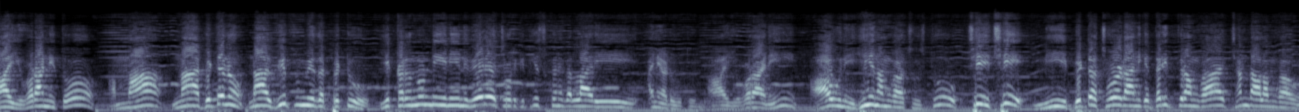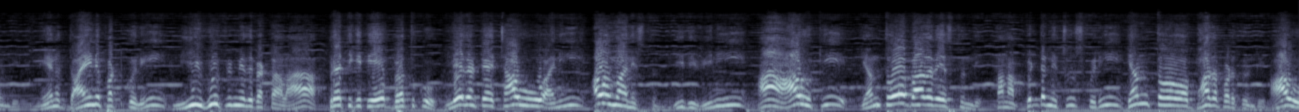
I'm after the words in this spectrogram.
ఆ యువరాణితో అమ్మా నా బిడ్డను నా వీపు మీద పెట్టు. ఇక్కడ నుండి నేను వేరే చోటికి తీసుకుని వెళ్ళాలి అని అడుగుతుంది. ఆ యువరాణి ఆవుని హీనంగా చూస్తూ ఛీ ఛీ నీ బిడ్డ చూడడానికి దరిద్రంగా చండాలంగా ఉంది. నేను దానిని పట్టుకుని నీ ఊపి మీద పెట్టాలా? బ్రతికితే బ్రతుకు లేదంటే చావు అని అవమానిస్తుంది. ఇది విని ఆ ఆవుకి ఎంతో బాధ వేస్తుంది. తన బిడ్డని చూసుకుని ఎంతో బాధపడుతుంది. ఆవు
